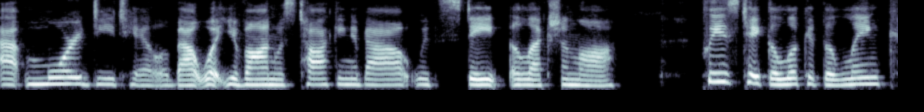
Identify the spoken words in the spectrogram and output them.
at more detail about what Yvonne was talking about with state election law, please take a look at the link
